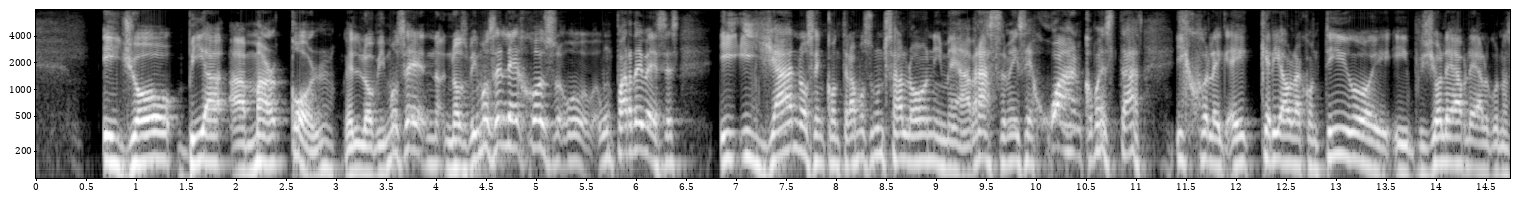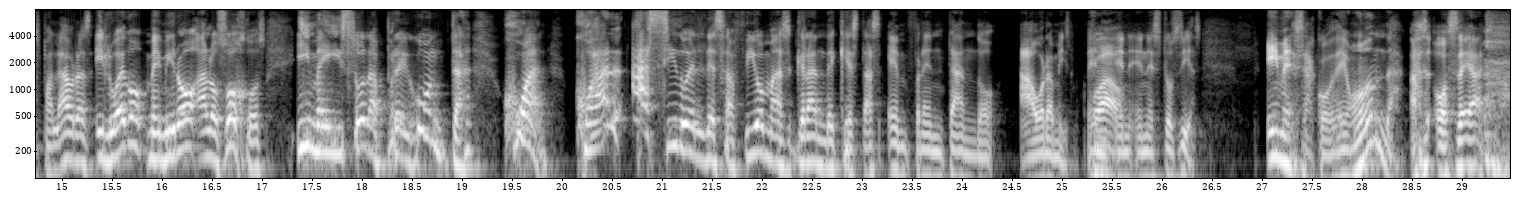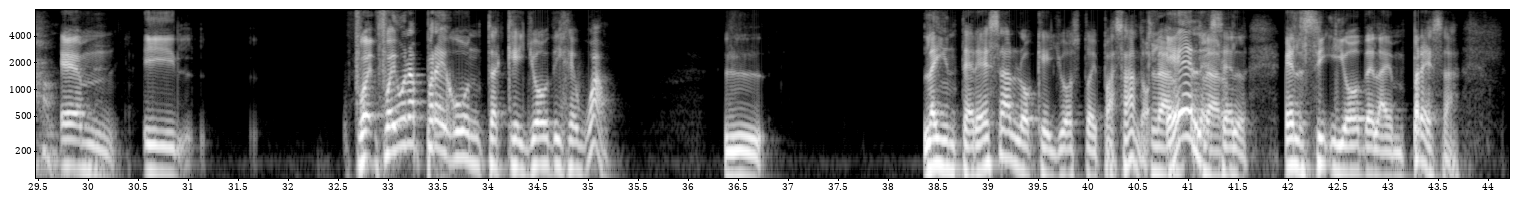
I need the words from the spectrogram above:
Y yo vi a, Mark Cole, lo vimos, nos vimos de lejos un par de veces y, ya nos encontramos en un salón y me abraza, me dice, Juan, ¿cómo estás? Híjole, quería hablar contigo y, y, pues yo le hablé algunas palabras y luego me miró a los ojos y me hizo la pregunta, Juan, ¿cuál ha sido el desafío más grande que estás enfrentando ahora mismo, en, estos días? Y me sacó de onda. O sea, em, y fue, fue una pregunta que yo dije, wow, le interesa lo que yo estoy pasando. él es el, el, CEO de la empresa.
